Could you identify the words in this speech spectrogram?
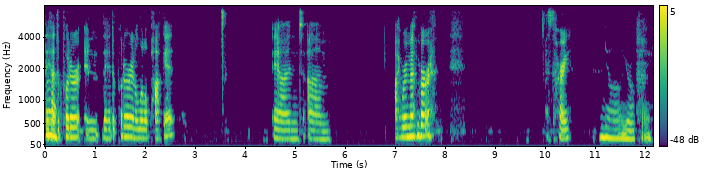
they had Oh. to put her in they had to put her in a little pocket and um, i remember sorry no, you're okay.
